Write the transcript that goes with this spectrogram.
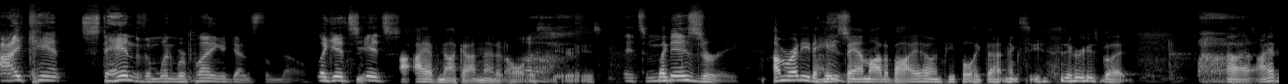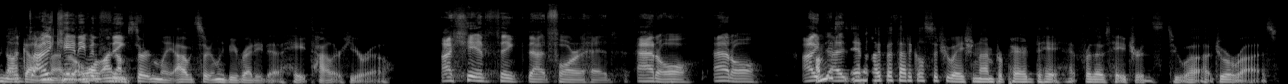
I can't stand them when we're playing against them though. Like it's Yeah, it's I- have not gotten that at all this Ugh. series. it's like- misery. I'm ready to hate Misery. Bam Adebayo and people like that next series, but uh, I have not gotten. I that can't even and I'm think- certainly, I would certainly be ready to hate Tyler Herro. I can't think that far ahead at all. At all. I, I'm I, in a hypothetical situation. I'm prepared to for those hatreds to uh, to arise.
